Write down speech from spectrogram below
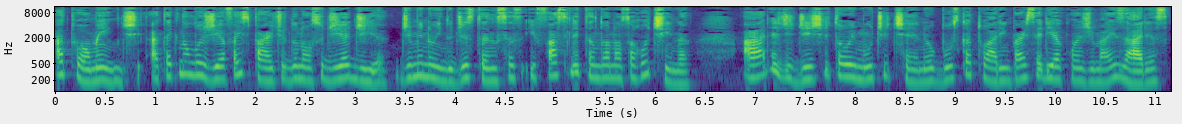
Atualmente, a tecnologia faz parte do nosso dia a dia, diminuindo distâncias e facilitando a nossa rotina. A área de Digital e Multichannel busca atuar em parceria com as demais áreas,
